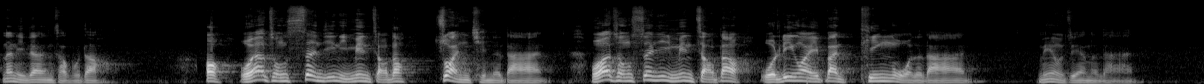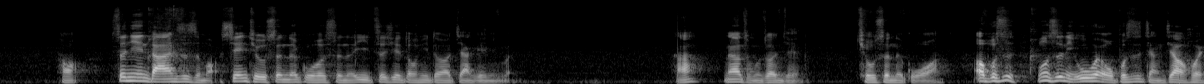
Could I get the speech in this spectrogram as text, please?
那你当然找不到。哦，我要从圣经里面找到赚钱的答案，我要从圣经里面找到我另外一半听我的答案，没有这样的答案。好。圣经答案是什么？先求神的国和神的义，这些东西都要加给你们。啊，那要怎么赚钱？求神的国啊！哦，不是，牧师，你误会，我不是讲教会。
